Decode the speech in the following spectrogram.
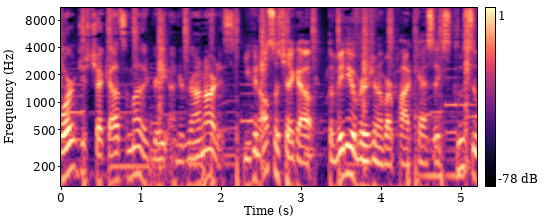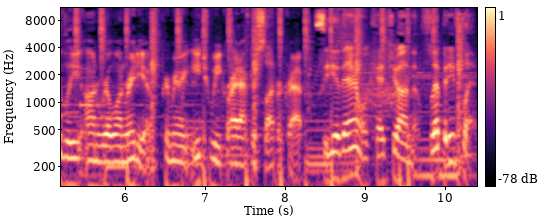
or just check out some other great underground artists. You can also check out the video version of our podcast exclusively on Real One Radio, premiering each week right after Slapper Crap. See you there, and we'll catch you on the flippity flip.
